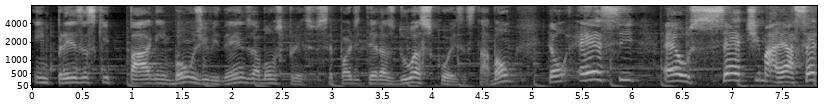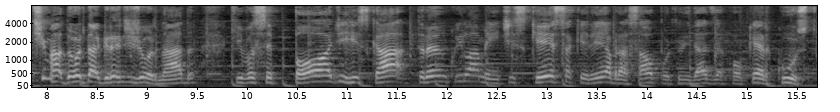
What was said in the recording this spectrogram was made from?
empresas que paguem bons dividendos a bons preços. Você pode ter as duas coisas, tá bom? Então esse é o sétima, é a sétima dor da grande jornada que você pode riscar tranquilamente. Esqueça querer abraçar oportunidades a qualquer custo.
